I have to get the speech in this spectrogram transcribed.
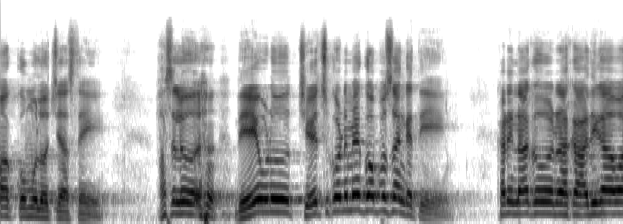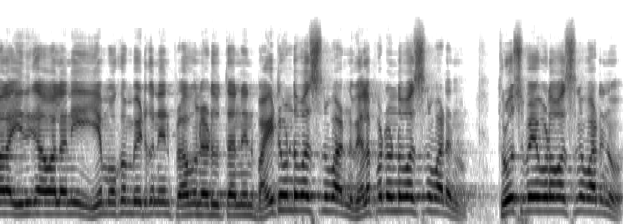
మాకు కొమ్ములు వచ్చేస్తాయి. అసలు దేవుడు చేర్చుకోవడమే గొప్ప సంగతి. కానీ నాకు నాకు అది కావాలా ఇది కావాలని ఏ ముఖం పెట్టుకుని నేను ప్రభుని అడుగుతాను? నేను బయట ఉండవలసిన వాడను వెలపడి ఉండవలసిన వాడను త్రోసిపోయబడవలసిన వాడను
